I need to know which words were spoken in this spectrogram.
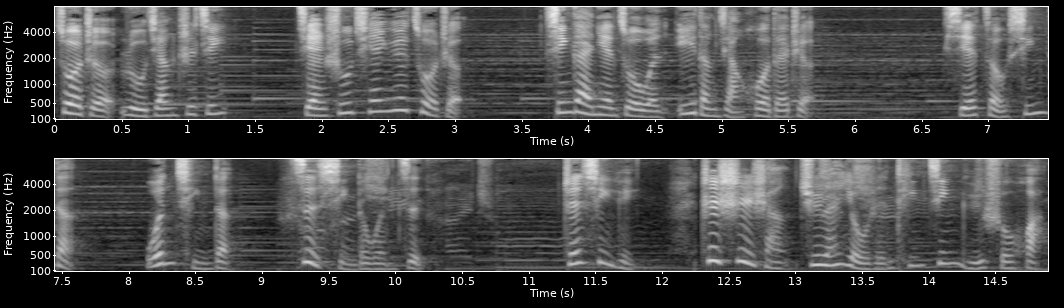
作者入江之鲸，简书签约作者，新概念作文一等奖获得者，写走心的、温情的、自省的文字，真幸运。这世上居然有人听鲸鱼说话。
